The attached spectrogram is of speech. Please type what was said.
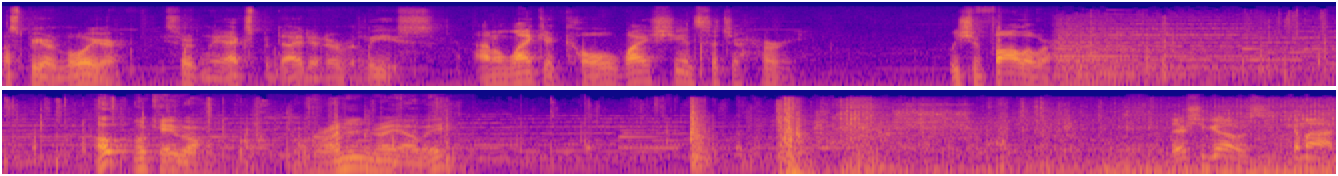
Must be her lawyer. He certainly expedited her release. I don't like it, Cole. Why is she in such a hurry? We should follow her. Oh, okay, well, we're running right away. There she goes. Come on.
